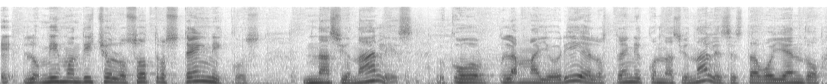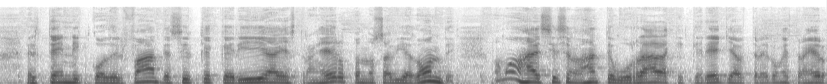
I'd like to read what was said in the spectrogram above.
eh, lo mismo han dicho los otros técnicos nacionales, o la mayoría de los técnicos nacionales. Estaba oyendo el técnico del FAN decir que quería extranjero, pues no sabía dónde. Vamos a decir semejante burrada que querer ya traer un extranjero,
